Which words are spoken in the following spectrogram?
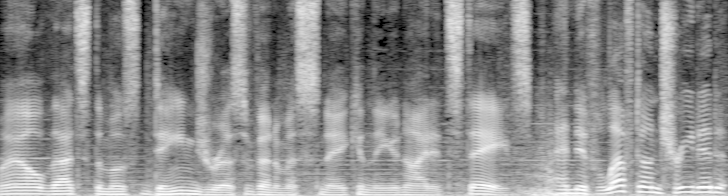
well, that's the most dangerous venomous snake in the United States. And if left untreated,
